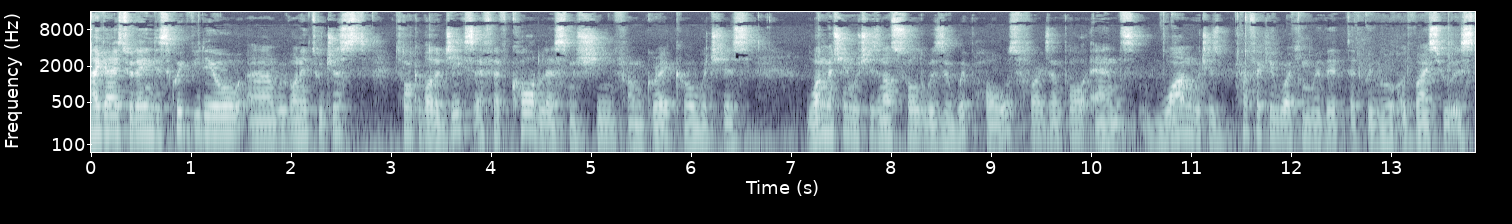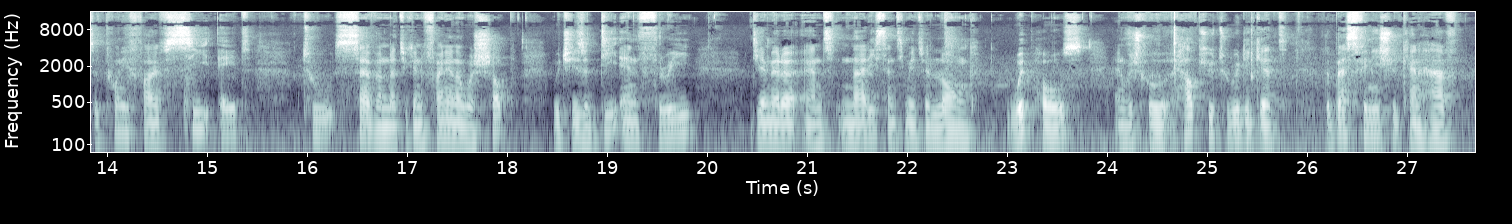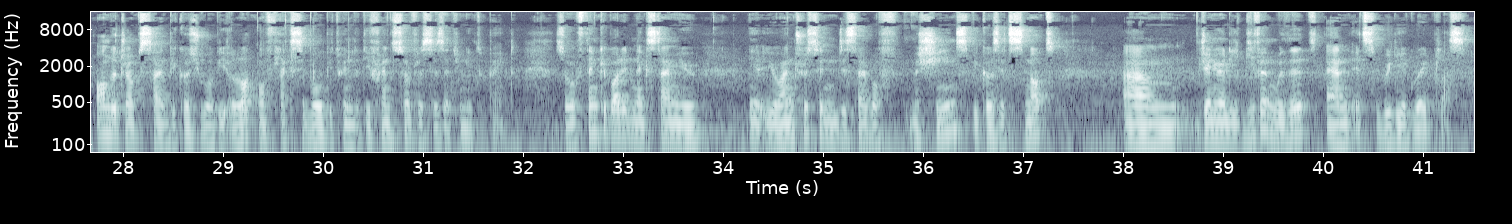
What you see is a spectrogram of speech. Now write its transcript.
Hi guys, today in this quick video uh, we wanted to just talk about a GXFF cordless machine from Graco which is one machine which is not sold with a whip hose for example and one which is perfectly working with it that we will advise you is the 25C827 that you can find in our shop which is a DN3 diameter and 90 centimeter long whip hose and which will help you to really get the best finish you can have on the job site because you will be a lot more flexible between the different surfaces that you need to paint. So think about it next time you you are interested in this type of machines because it's not um, genuinely given with it and it's really a great plus.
